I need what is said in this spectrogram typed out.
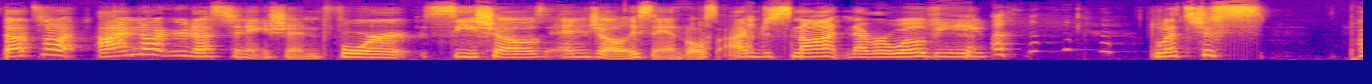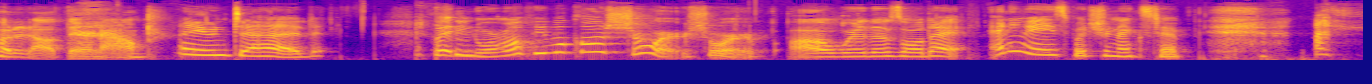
That's not, I'm not your destination for seashells and jelly sandals. I'm just not, never will be. Let's just put it out there now. I am dead. But normal people clothes, sure, sure. I'll wear those all day. Anyways, what's your next tip?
